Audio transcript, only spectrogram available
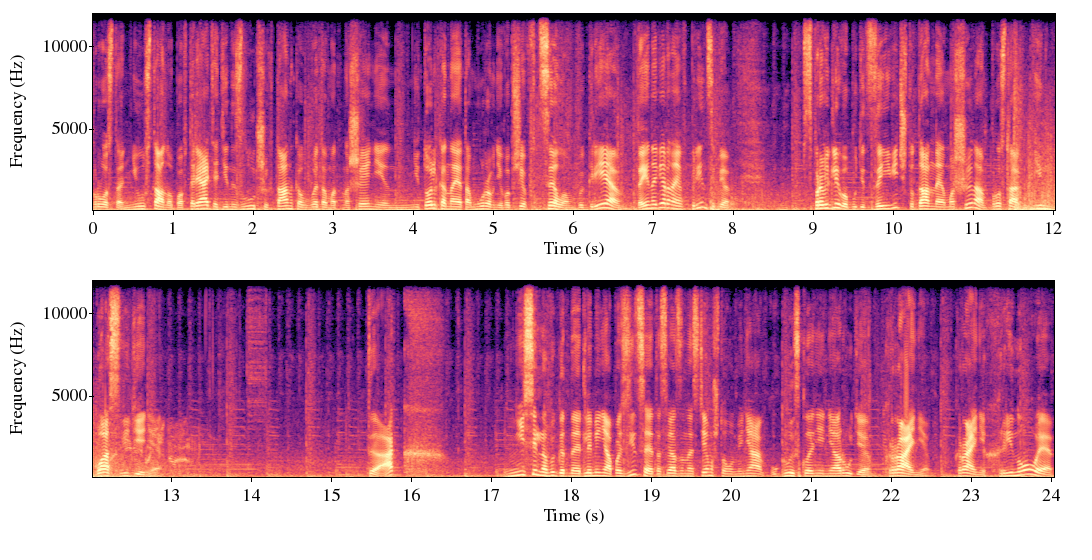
просто не устану повторять, один из лучших танков в этом отношении, не только на этом уровне, вообще в целом в игре, да и, наверное, в принципе, справедливо будет заявить, что данная машина просто имба сведения. Так, не сильно выгодная для меня позиция, это связано с тем, что у меня углы склонения орудия крайне, крайне хреновые.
